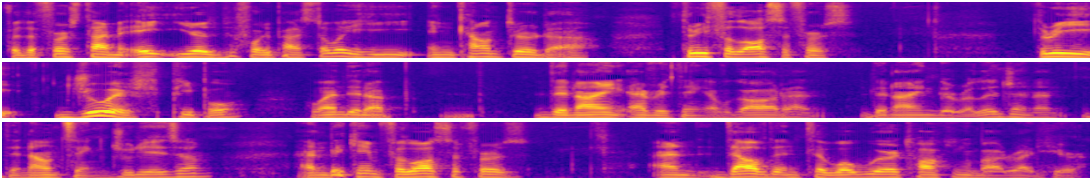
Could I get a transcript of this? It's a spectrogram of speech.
for the first time eight years before he passed away, he encountered uh, three philosophers, three Jewish people who ended up denying everything of God and denying the religion and denouncing Judaism and became philosophers and delved into what we're talking about right here,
